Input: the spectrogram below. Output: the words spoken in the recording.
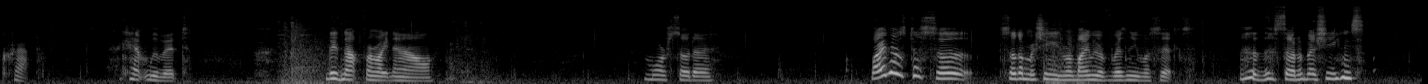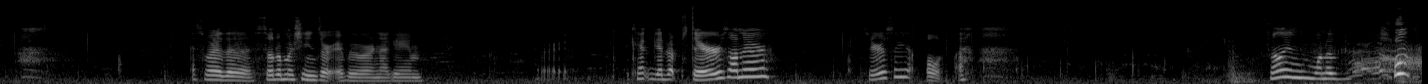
Crap. I can't move it. At least not for right now. More soda. Why does the so soda machines remind me of Resident Evil 6? the soda machines. I swear the soda machines are everywhere in that game. I can't get upstairs on there? Seriously? Oh. Feeling one of... Oh!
